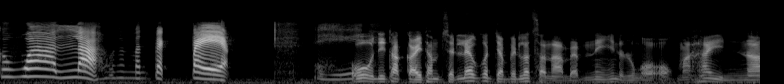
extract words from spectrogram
ก็ว่าล่ะ มันมันแปลกๆเอ๊ะโอ้นี่ถ้าไก่ทำเสร็จแล้วก็จะเป็นลักษณะแบบนี้เดี๋ยวลุงเอาออกมาให้นะ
